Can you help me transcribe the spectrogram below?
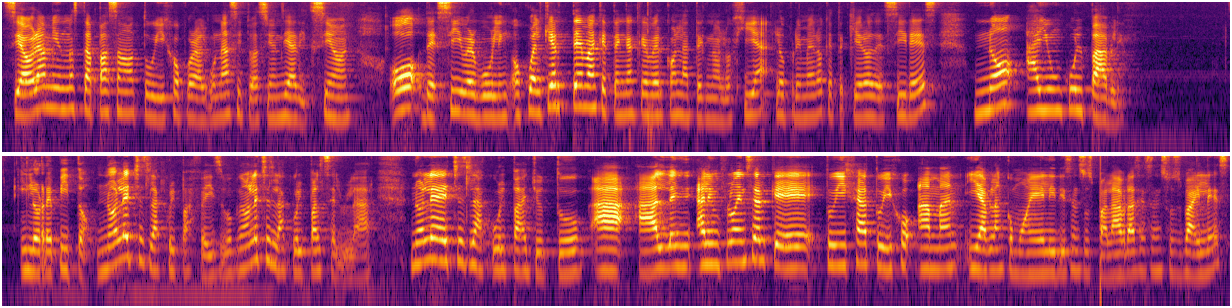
Si ahora mismo está pasando tu hijo por alguna situación de adicción o de ciberbullying o cualquier tema que tenga que ver con la tecnología, lo primero que te quiero decir es, no hay un culpable. Y lo repito, no le eches la culpa a Facebook, no le eches la culpa al celular, no le eches la culpa a YouTube, al, al, influencer que tu hija, tu hijo aman y hablan como él y dicen sus palabras, hacen sus bailes,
